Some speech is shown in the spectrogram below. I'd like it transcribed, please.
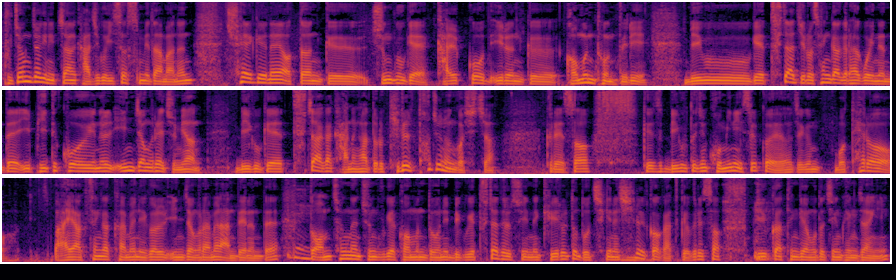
부정적인 입장을 가지고 있었습니다마는 최근에 어떤 그 중국의 갈곳 이런 그 검은 돈들이 미국의 투자지로 생각을 하고 있는데 이 비트코인을 인정을 해주면 미국의 투자가 가능하도록 길을 터주는 것이죠. 그래서 그래서 미국도 지금 고민이 있을 거예요. 지금 뭐 테러 마약 생각하면 이걸 인정을 하면 안 되는데 네. 또 엄청난 중국의 검은 돈이 미국에 투자될 수 있는 기회를 또 놓치기는 싫을 것 같고요. 그래서 미국 같은 경우도 지금 굉장히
